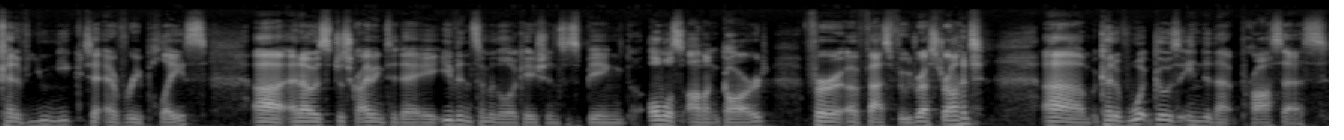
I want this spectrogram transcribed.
kind of unique to every place. Uh, and I was describing today, even some of the locations as being almost avant-garde for a fast food restaurant. Um, kind of what goes into that process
